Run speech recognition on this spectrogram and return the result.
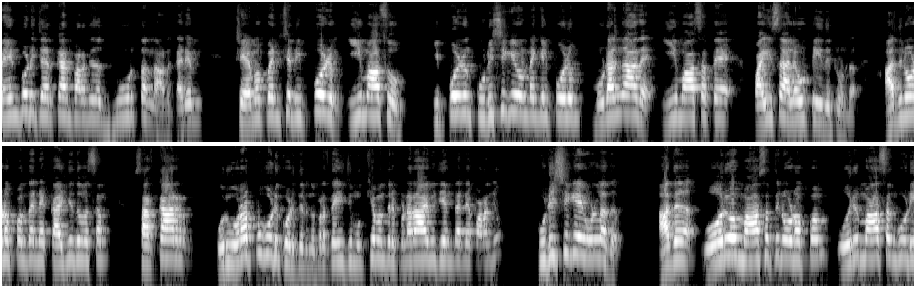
മെയിൻപൊടി ചേർക്കാൻ പറഞ്ഞത് ധൂർത്തെന്നാണ് കാര്യം ക്ഷേമ പെൻഷൻ ഇപ്പോഴും ഈ മാസവും ഇപ്പോഴും കുടിശ്ശികയുണ്ടെങ്കിൽ പോലും മുടങ്ങാതെ ഈ മാസത്തെ പൈസ അലൗട്ട് ചെയ്തിട്ടുണ്ട്. അതിനോടൊപ്പം തന്നെ കഴിഞ്ഞ ദിവസം സർക്കാർ ഒരു ഉറപ്പ് കൂടി കൊടുത്തിരുന്നു. പ്രത്യേകിച്ച് മുഖ്യമന്ത്രി പിണറായി വിജയൻ തന്നെ പറഞ്ഞു കുടിശ്ശികയുള്ളത് അത് ഓരോ മാസത്തിനോടൊപ്പം ഒരു മാസം കൂടി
